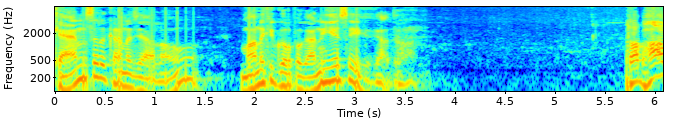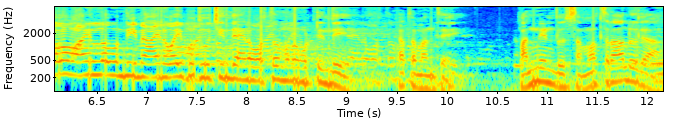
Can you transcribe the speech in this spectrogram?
క్యాన్సర్ కణజాలం మనకి గొప్ప కానీ ఏసైకి కాదు. ప్రభావం ఆయనలో ఉంది ఈమె ఆయన వైపు చూచింది ఆయన వస్త్రమును ముట్టింది. కథమంతే. పన్నెండు సంవత్సరాలుగా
